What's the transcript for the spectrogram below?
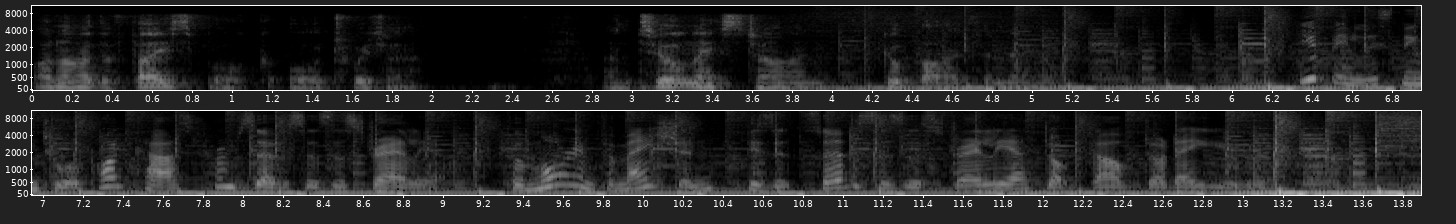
on either Facebook or Twitter. Until next time, goodbye for now. You've been listening to a podcast from Services Australia. For more information, visit servicesaustralia.gov.au.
